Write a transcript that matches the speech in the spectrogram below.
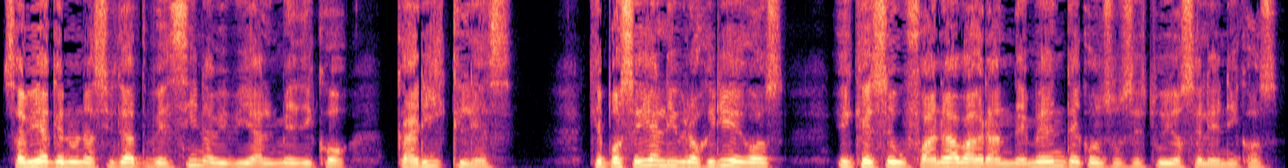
sabía que en una ciudad vecina vivía el médico Caricles, que poseía libros griegos y que se ufanaba grandemente con sus estudios helénicos.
